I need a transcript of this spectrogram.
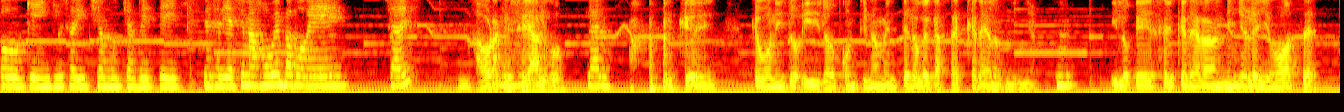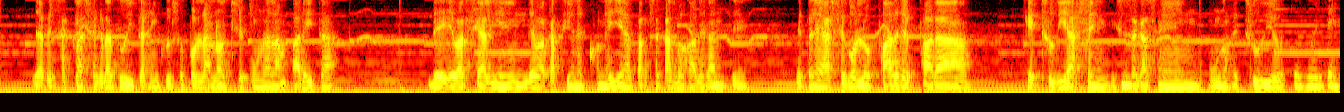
o que incluso ha dicho muchas veces, necesaría ser más joven para poder, ¿sabes? Ahora que sé algo, claro. qué, bonito. Y lo continuamente lo que hay que hacer es querer a los niños. Y lo que ese querer a los niños le llevó a hacer dar esas clases gratuitas incluso por la noche con una lamparita, de llevarse a alguien de vacaciones con ella para sacarlos adelante, de pelearse con los padres para que estudiasen y se mm. sacasen unos estudios. Qué fuerte.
